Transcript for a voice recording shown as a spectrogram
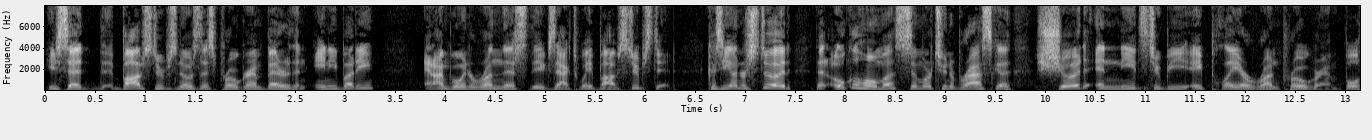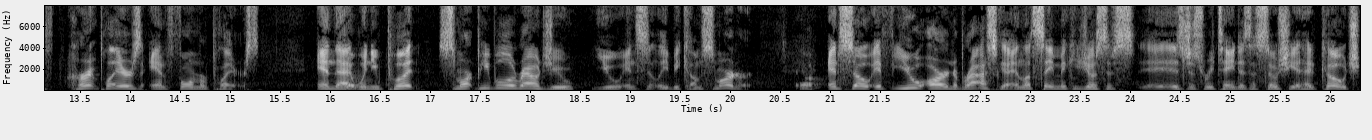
He said, Bob Stoops knows this program better than anybody, and I'm going to run this the exact way Bob Stoops did. Because he understood that Oklahoma, similar to Nebraska, should and needs to be a player run program, both current players and former players. And that when you put smart people around you, you instantly become smarter. And so, if you are Nebraska, and let's say Mickey Joseph is just retained as associate head coach,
